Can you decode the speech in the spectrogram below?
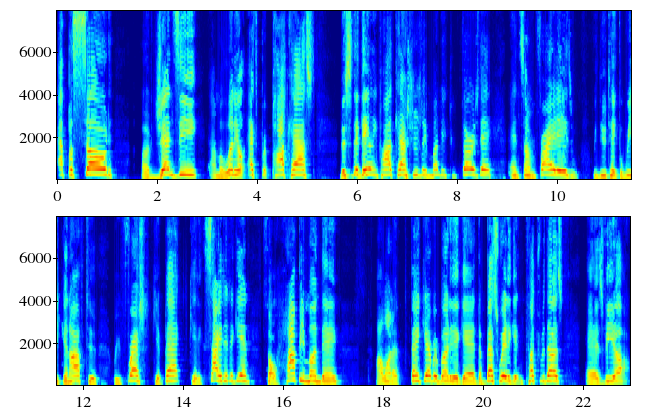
episode of Gen Z and Millennial Expert Podcast. This is the daily podcast, usually Monday to Thursday, and some Fridays. We do take the weekend off to refresh, get back, get excited again. So happy Monday. I want to thank everybody again. The best way to get in touch with us is via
